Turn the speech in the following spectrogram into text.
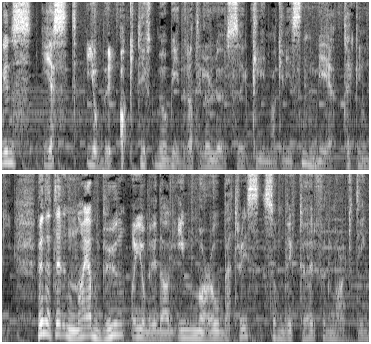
Dagens gjest jobber aktivt med å bidra til å løse klimakrisen med teknologi. Hun heter Naya Boon og jobber i dag i Morrow Batteries som direktør for marketing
